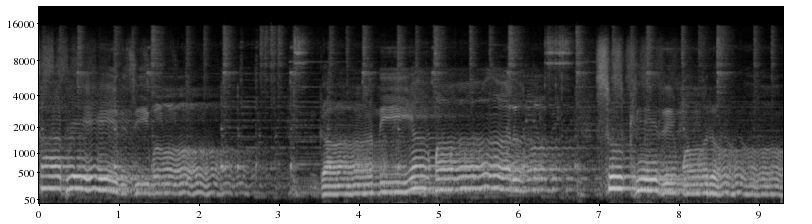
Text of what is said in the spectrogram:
সাধের জীবন গানি আমার হবে সুখের মরণ।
